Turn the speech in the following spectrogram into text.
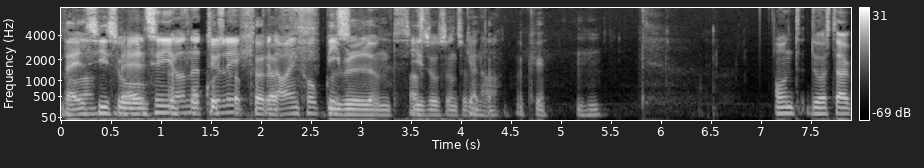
Weil sie so weil sie ja Fokus natürlich gehabt hat genau in Fokus Bibel und Jesus und so genau. weiter. Okay. Mhm. Und du hast da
